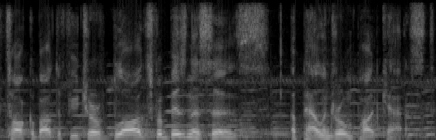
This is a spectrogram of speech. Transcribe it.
talk about the future of blogs for businesses, a palindrome podcast.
